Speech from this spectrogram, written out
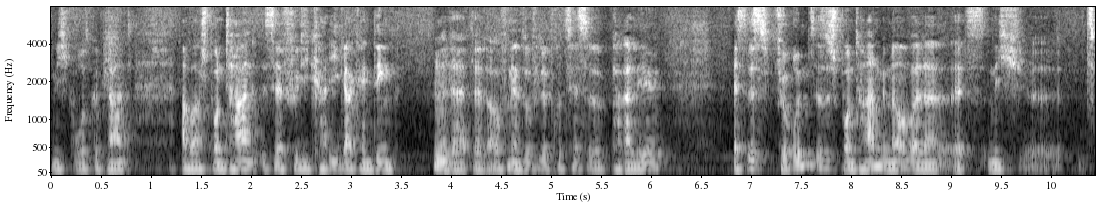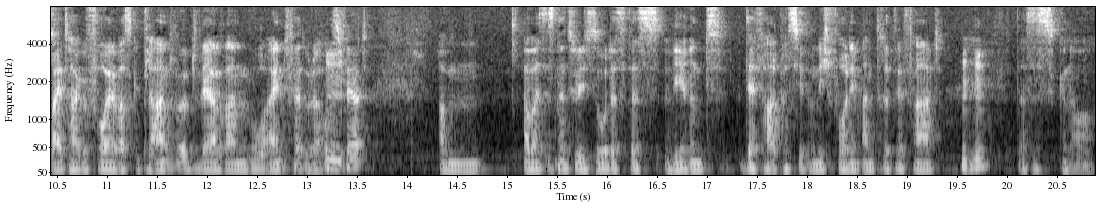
nicht groß geplant. Aber spontan ist ja für die KI gar kein Ding. Weil Mhm. da, da laufen ja so viele Prozesse parallel. Es ist für uns ist es spontan genau, weil da jetzt nicht äh, zwei Tage vorher was geplant wird, wer wann wo einfährt oder Mhm. ausfährt. Ähm, aber es ist natürlich so, dass das während der Fahrt passiert und nicht vor dem Antritt der Fahrt. Mhm. Das ist genau.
